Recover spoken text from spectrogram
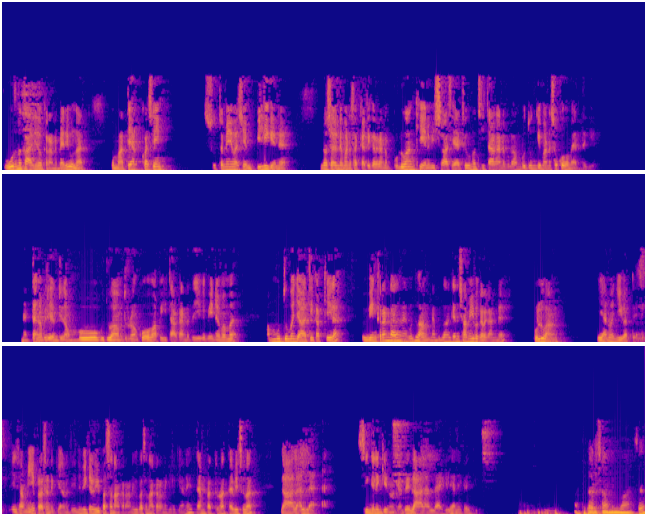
පූර්ණ කාර්යව කරන්න බැරි වුණත් මතයක් වශයෙන් සුතමේ වශයෙන් පිළිගෙන නොසලන මනසක් ඇති කරගන්න පුළුවන් කියන විශ්වාසය ඇති වුණොත් හිතා ගන්න පුළුවන් බුදුන්ගේ මනස කොහොමද කියලා. නැත්තම් අපිට හිතෙන අම්බෝ බුදුහාමුදුරන් කොහොම අපි හිතා ගන්නද ඒක වෙනමම අමුතුම જાතිකක් කියලා වෙන් කරන්න හදන්නේ බුදුහාමුදුරන්. බුදුහාමුදුරන් කියන්නේ සමීප කරගන්න පුළුවන්. ඒ අනුව ජීවත් වෙන්න. ඒ සමේ ප්‍රශ්නට කියන්න තියෙන්නේ මේක විපස්සනා කරන්න. විපස්සනා කරන්න කියලා කියන්නේ tempat තුනත් ඇවිසුණත් ගාලල්ල. සිංහලෙන් කියනවා කියන්නේ ගාලල්ල කියලා අනේකයි තියෙන්නේ. අතිගරු ස්වාමීන් වහන්සේ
